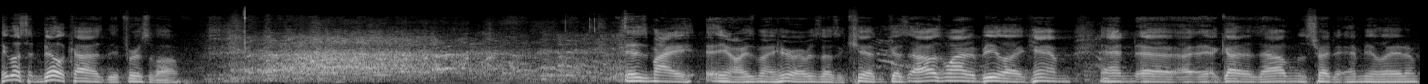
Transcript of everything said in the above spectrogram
Hey, listen, Bill Cosby, first of all, is my, you know, is my hero ever since I was a kid because I always wanted to be like him, and uh, I, got his albums, tried to emulate him,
